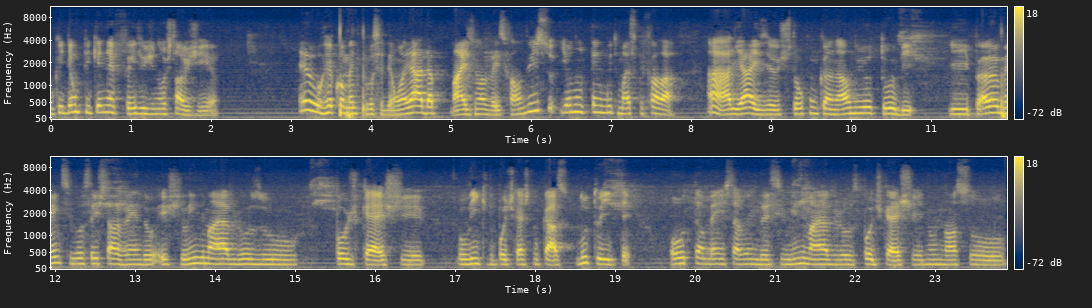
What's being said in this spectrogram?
o que deu um pequeno efeito de nostalgia. Eu recomendo que você dê uma olhada, mais uma vez falando isso, e eu não tenho muito mais o que falar. Ah, aliás, eu estou com um canal no YouTube e provavelmente se você está vendo este lindo e maravilhoso podcast, o link do podcast no caso, no Twitter, ou também está vendo esse lindo e maravilhoso podcast no nosso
